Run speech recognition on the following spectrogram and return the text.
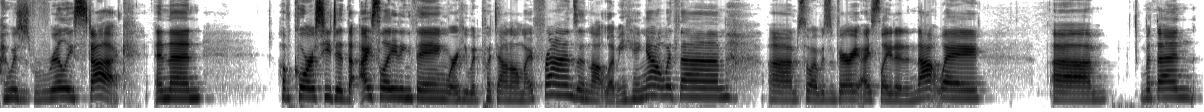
I was really stuck. And then, of course, he did the isolating thing where he would put down all my friends and not let me hang out with them. Um, so I was very isolated in that way. Um, but then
